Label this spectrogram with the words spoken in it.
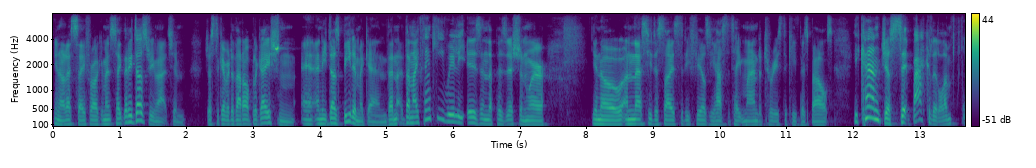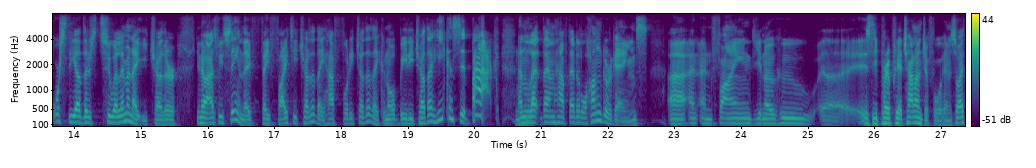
you know, let's say for argument's sake that he does rematch him just to get rid of that obligation, and, and he does beat him again. Then then I think he really is in the position where you know, unless he decides that he feels he has to take mandatories to keep his belts, he can just sit back a little and force the others to eliminate each other. You know, as we've seen, they they fight each other, they have fought each other, they can all beat each other. He can sit back mm. and let them have their little Hunger Games. Uh, and and find you know who uh, is the appropriate challenger for him. So I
